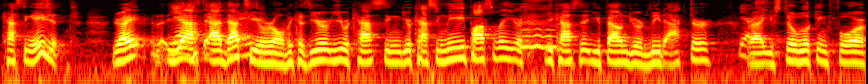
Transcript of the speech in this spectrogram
casting agent, right? Yes, you have to add that to your role because you're you were casting you're casting me possibly. You're, you casted you found your lead actor. Yes. Right, you're still looking for.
